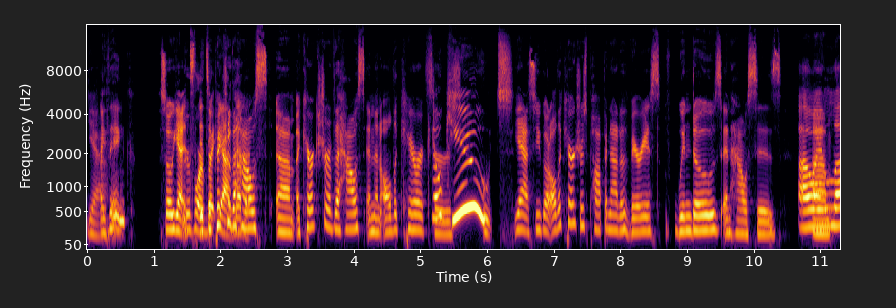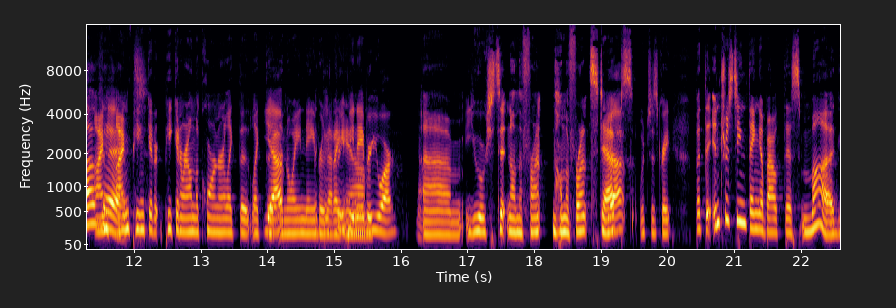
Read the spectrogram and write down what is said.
yeah, I think. So yeah, it's, four, it's a picture yeah, of the house, um, a caricature of the house, and then all the characters. So cute. Yeah, so you got all the characters popping out of various windows and houses. Oh, I Um, love I'm, it. I'm peeking, peeking around the corner like the like the Yep. annoying neighbor Like that creepy I am. neighbor you are. Um, you were sitting on the front on the front steps, which is great. But the interesting thing about this mug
